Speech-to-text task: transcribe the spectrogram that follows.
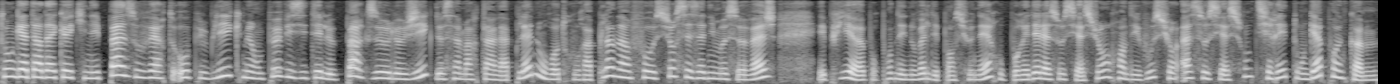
Tonga Terre d'accueil qui n'est pas ouverte au public, mais on peut visiter le parc zoologique de Saint-Martin-la-Plaine où on retrouvera plein d'infos sur ces animaux sauvages. Et puis, euh, pour prendre des nouvelles des pensionnaires ou pour aider l'association, rendez-vous sur association-tonga.com.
